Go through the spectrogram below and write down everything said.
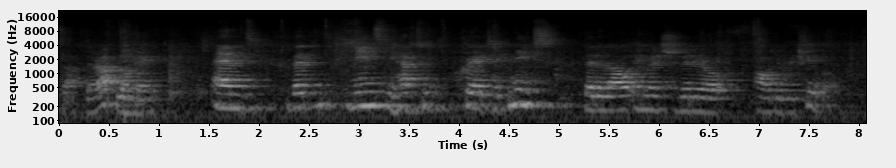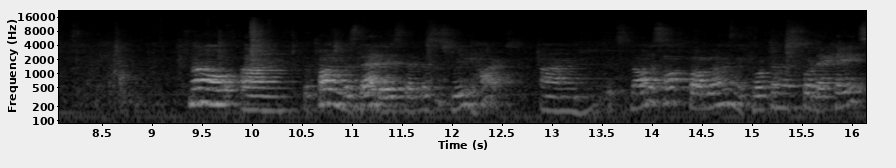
stuff they're uploading. And that means we have to create techniques that allow image, video, audio retrieval. Now, um, the problem with that is that this is really hard. Um, it's not a solved problem. We've worked on this for decades.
